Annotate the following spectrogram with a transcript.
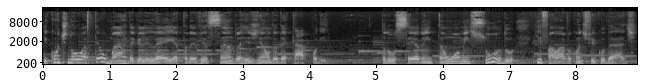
e continuou até o mar da Galiléia, atravessando a região da Decápole. Trouxeram então um homem surdo que falava com dificuldade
